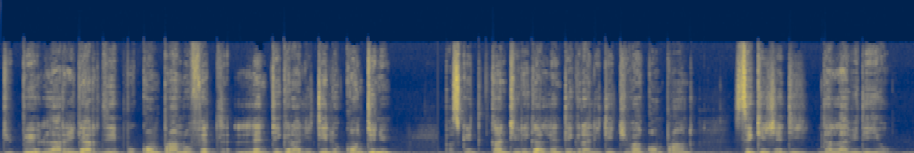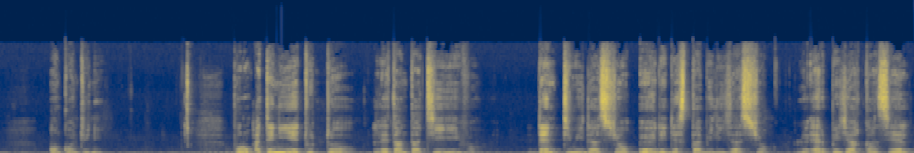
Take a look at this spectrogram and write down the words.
Tu peux la regarder pour comprendre au fait l'intégralité, le contenu. Parce que quand tu regardes l'intégralité, tu vas comprendre ce que j'ai dit dans la vidéo. On continue. Pour atténuer toutes les tentatives d'intimidation et de déstabilisation, le RPG Arc-en-Ciel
